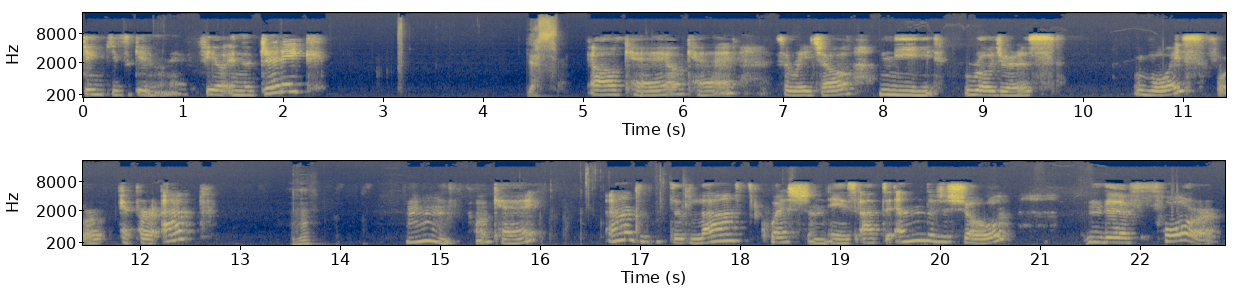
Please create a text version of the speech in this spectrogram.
元気づけるのね。feel energetic. Yes. Okay, okay. So Rachel need Roger's voice for Pepper app. Mhm. Hmm. Okay. And the last question is at the end of the show, the four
